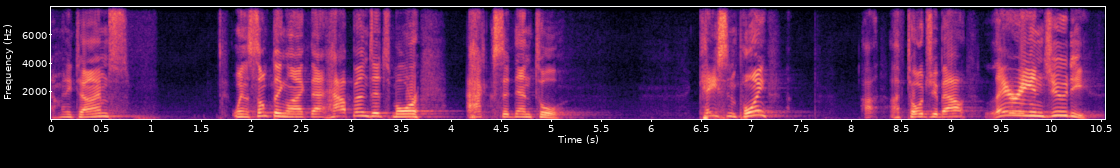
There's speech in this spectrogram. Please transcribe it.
How many times? When something like that happens, it's more accidental. Case in point, I've told you about Larry and Judy.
